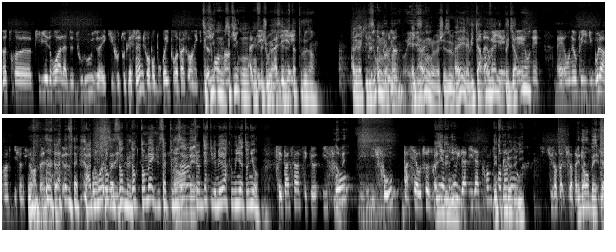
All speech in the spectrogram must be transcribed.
notre euh, pilier droit là de Toulouse et qui joue toutes les semaines. Je vois pas pourquoi il pourrait pas jouer en équipe C'est de qui France. on, hein. c'est qui on, on fait jouer C'est le Stade Toulousain? Ah, les mecs, ils disent on. Ils disent on chez eux. Ouais, il habite à Ah bah oui, il peut dire on. On est et on est au pays du boulard, hein, Stephen, je te rappelle. Donc, euh, Ah, donc, moins, donc, ça donc- ton mec du Stade Toulousain, mais- tu vas me dire qu'il est meilleur que Winnie Antonio. c'est pas ça, c'est que il Non, faut mais- il faut passer à autre chose. Oui, Antonio, il a il a 33 Détruis-le, ballons. Denis. Tu vas pas tu vas pas Mais le non, faire. mais.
